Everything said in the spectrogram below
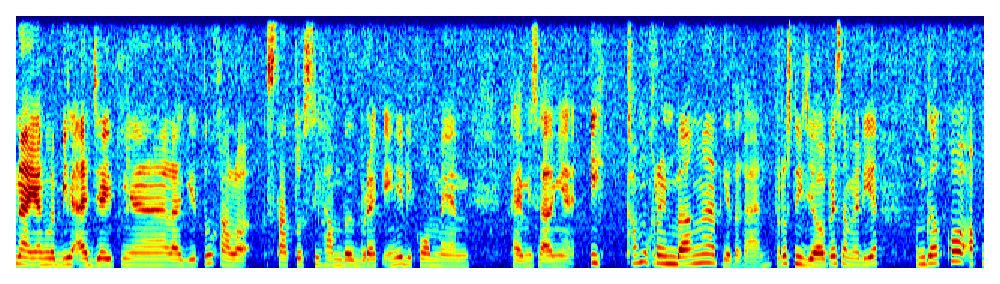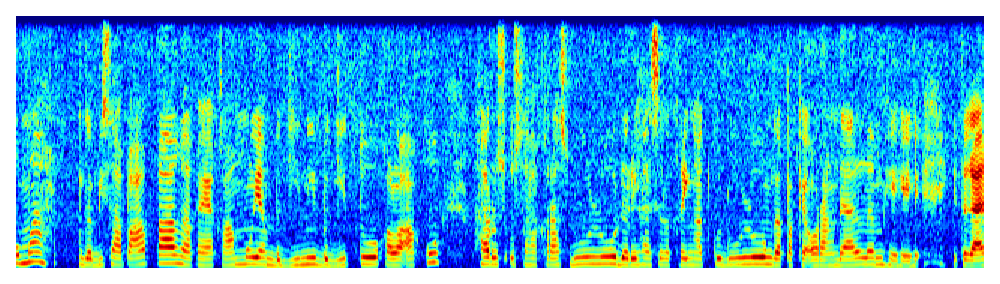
Nah yang lebih ajaibnya lagi tuh kalau status si humble break ini di komen. Kayak misalnya ih kamu keren banget gitu kan. Terus dijawabnya sama dia enggak kok aku mah nggak bisa apa-apa nggak kayak kamu yang begini begitu. Kalau aku harus usaha keras dulu dari hasil keringatku dulu nggak pakai orang dalam hehehe gitu kan.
